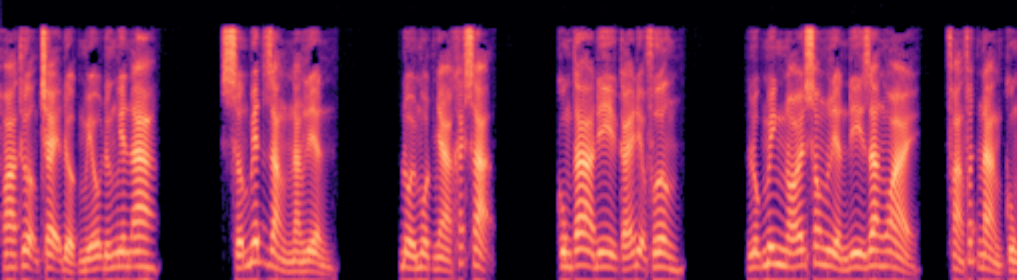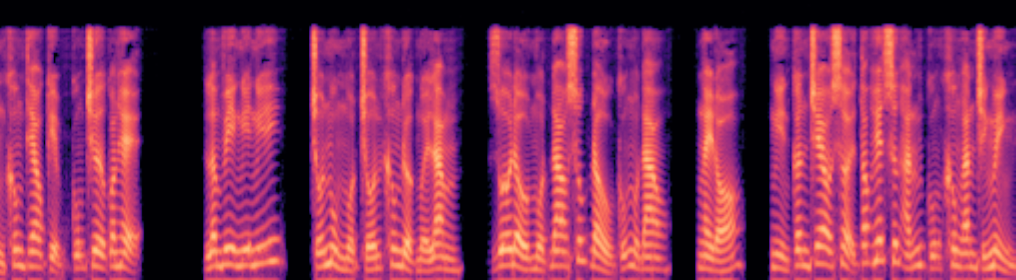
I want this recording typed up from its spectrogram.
Hoa thượng chạy được miếu đứng yên A. Sớm biết rằng nàng liền. Đổi một nhà khách sạn. Cùng ta đi cái địa phương. Lục Minh nói xong liền đi ra ngoài, phảng phất nàng cùng không theo kịp cũng chưa quan hệ. Lâm Vi nghĩ nghĩ, trốn mùng một trốn không được 15, rồi đầu một đao xúc đầu cũng một đao. Ngày đó, nghìn cân treo sợi tóc hết sức hắn cũng không ăn chính mình,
